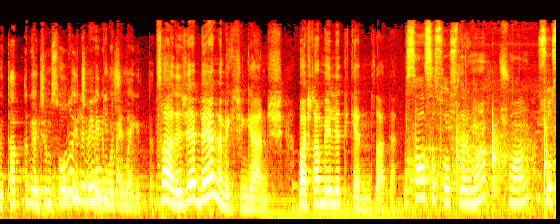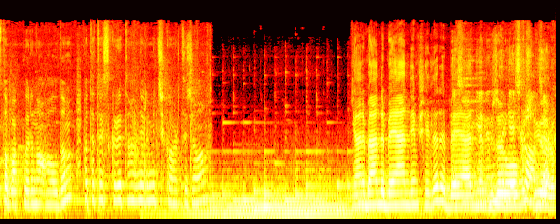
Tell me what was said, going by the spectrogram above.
Bir tatlı bir acımsı olduğu Olabilir, için benim benim, gitmedi. hoşuma gitti. Sadece beğenmemek için gelmiş. Baştan belli etti kendini zaten. Salsa soslarımı şu an sos tabaklarına aldım. Patates gratenlerimi çıkartacağım. Yani ben de beğendiğim şeyleri beğendim, güzel olmuş diyorum.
